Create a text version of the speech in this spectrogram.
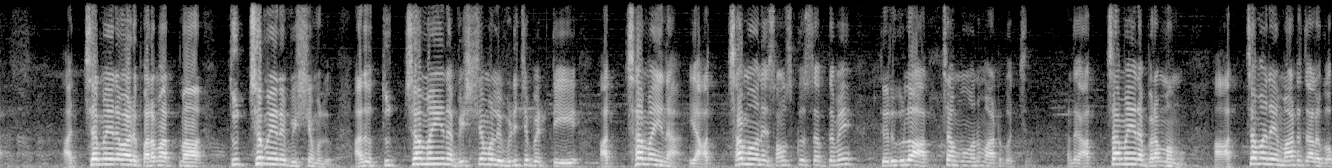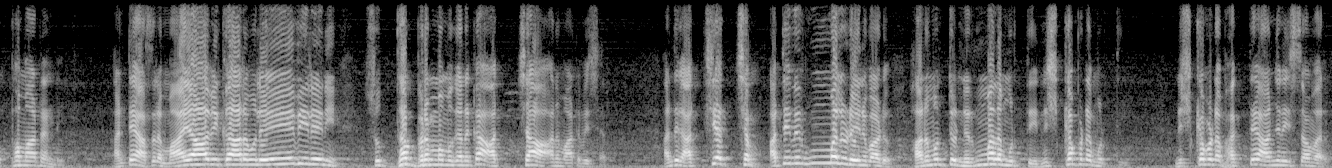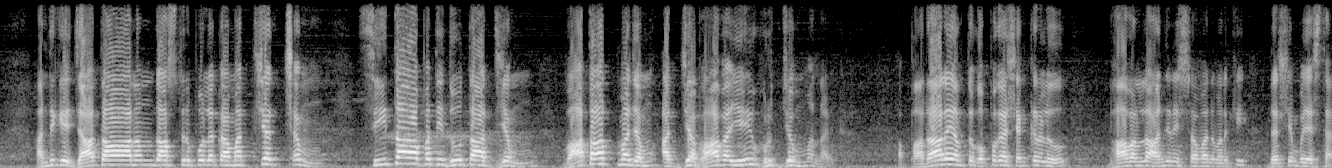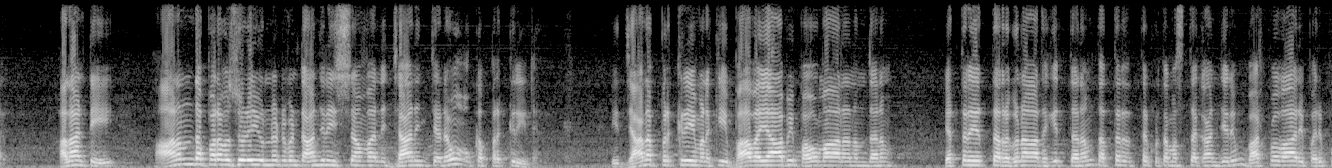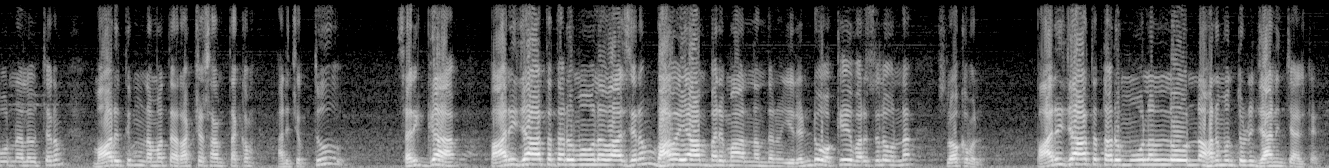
అచ్చమైన వాడు పరమాత్మ తుచ్చమైన విషయములు. అందుకు తుచ్చమైన విషయములు విడిచిపెట్టి అచ్చమైన ఈ అచ్చము అనే సంస్కృత శబ్దమే తెలుగులో అచ్చము అని మాటకు వచ్చింది. అందుకే అచ్చమైన బ్రహ్మము. ఆ అచ్చం అనే మాట చాలా గొప్ప మాట అండి. అంటే అసలు మాయావికారములేవీ లేని శుద్ధ బ్రహ్మము గనక అచ్చ అని మాట వేశారు. అందుకే అత్యచ్చం అతి నిర్మలుడైన వాడు హనుమంతుడు నిర్మలమూర్తి నిష్కపటమూర్తి నిష్కపట భక్తే ఆంజనేయ స్వామి వారు అందుకే జాతానందాస్త్రుపులకమత్యచ్చం సీతాపతి దూతాద్యం వాతాత్మజం అద్య భావయే హృద్యం అన్నాడు ఇక్కడ. ఆ పదాలే అంత గొప్పగా శంకరులు భావంలో ఆంజనేయ స్వామిని మనకి దర్శింపజేస్తారు. అలాంటి ఆనంద పరవశుడై ఉన్నటువంటి ఆంజనేయ స్వామిని ధ్యానించడం ఒక ప్రక్రియ ఈ ధ్యాన ప్రక్రియ మనకి భావయామి పవమానందనం ఎత్ర ఎత్త రఘునాథ కీర్తనం తత్రత్త కృతమస్తకాంజనం బాష్పవారి పరిపూర్ణలోచనం మారుతిం నమత రాక్షసాంతకం అని చెప్తూ సరిగ్గా పారిజాత తరుమూల వాసనం భావయాం పరిమానందనం ఈ రెండు ఒకే వరుసలో ఉన్న శ్లోకములు. పారిజాత తరుమూలంలో ఉన్న హనుమంతుడిని ధ్యానించాలటండి.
